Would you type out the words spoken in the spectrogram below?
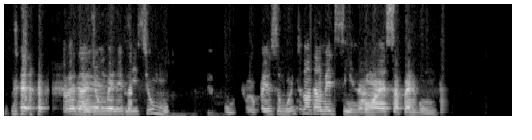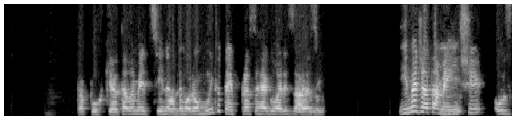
Na verdade, é um é, benefício mútuo. Eu penso muito na telemedicina com essa pergunta porque a telemedicina demorou muito tempo para ser regularizada. Imediatamente, e... os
